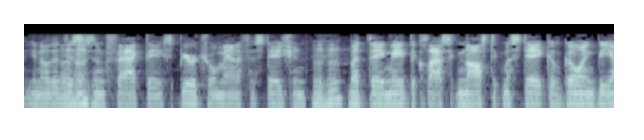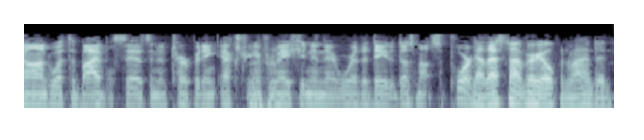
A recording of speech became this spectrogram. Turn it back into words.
You know that this Mm-hmm. is in fact a spiritual manifestation, but they made the classic Gnostic mistake of going beyond what the Bible says and interpreting extra Mm-hmm. information in there where the data does not support. Now that's not very open-minded,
